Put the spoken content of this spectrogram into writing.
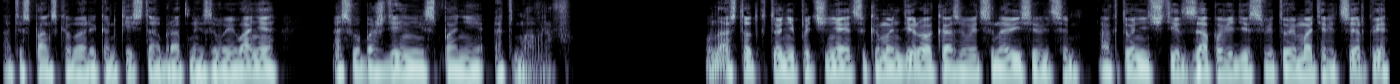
от испанского реконкиста обратное завоевание, освобождение Испании от мавров. У нас тот, кто не подчиняется командиру, оказывается на виселице, а кто не чтит заповеди Святой Матери Церкви,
